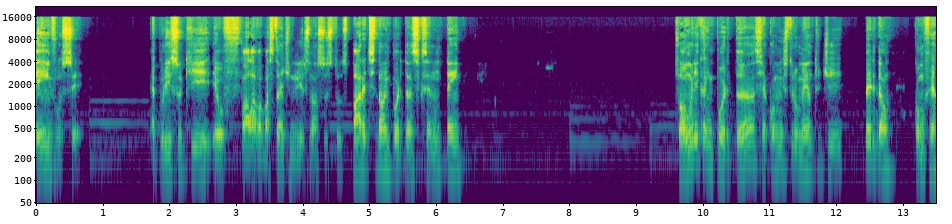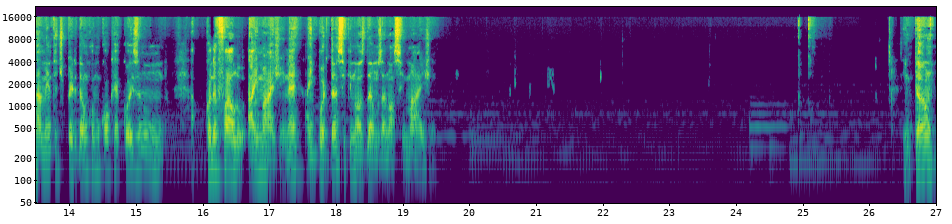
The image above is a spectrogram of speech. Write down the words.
em você. É por isso que eu falava bastante no início dos nossos estudos. Para de se dar uma importância que você não tem. Sua única importância é como instrumento de perdão como ferramenta de perdão, como qualquer coisa no mundo. Quando eu falo a imagem, né? A importância que nós damos à nossa imagem. Então,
